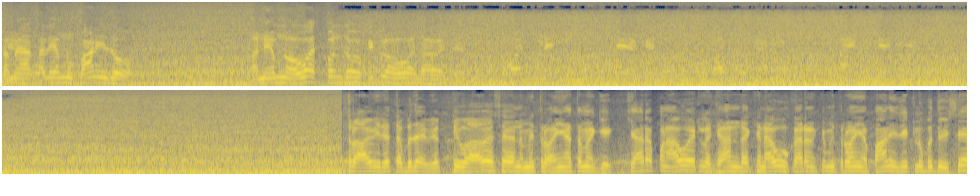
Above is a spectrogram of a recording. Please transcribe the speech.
તમે આ ખાલી એમનું પાણી જો. અને એમનો અવાજ પણ જો કેટલો અવાજ આવે છે અવાજ પણ એટલો મસ્ત છે કે ન પૂછો વાત તમે. કાંઈ ઘટે નહીં એવો. મિત્રો આવી રહેતા બધા વ્યક્તિઓ આવે છે અને મિત્રો અહીંયા તમે ક્યારે પણ આવો એટલે ધ્યાન રાખીને આવો, કારણ કે મિત્રો અહીંયા પાણી જેટલું બધું છે.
